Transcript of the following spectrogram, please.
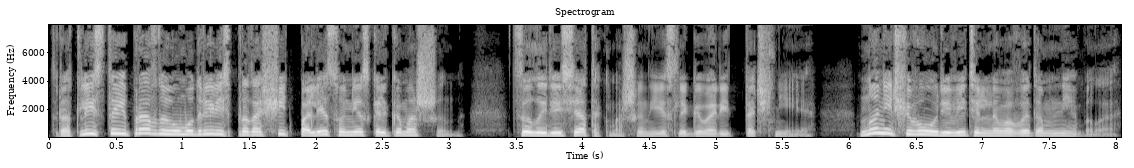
Тротлисты и правда умудрились протащить по лесу несколько машин. Целый десяток машин, если говорить точнее. Но ничего удивительного в этом не было.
